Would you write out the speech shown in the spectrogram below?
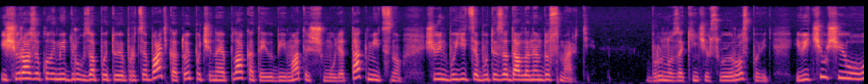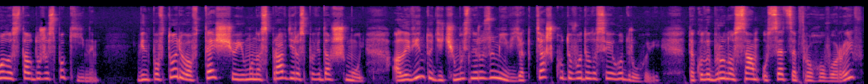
І щоразу, коли мій друг запитує про це батька, той починає плакати і обіймати шмуля так міцно, що він боїться бути задавленим до смерті. Бруно закінчив свою розповідь і відчув, що його голос став дуже спокійним. Він повторював те, що йому насправді розповідав шмуль, але він тоді чомусь не розумів, як тяжко доводилося його другові. Та коли Бруно сам усе це проговорив,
